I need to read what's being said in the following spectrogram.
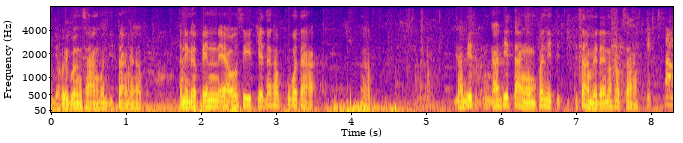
เดี๋ยวไปเบิ่งสร้างคนติดตั้งนะครับ อันนี้ก็เป็น LC7 นะครับคูปตะนะครับ การติดการติดตั้งเพิ่นนี่ติดตั้งแบบไหนเนาะครับสร้าง ติดตั้ง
